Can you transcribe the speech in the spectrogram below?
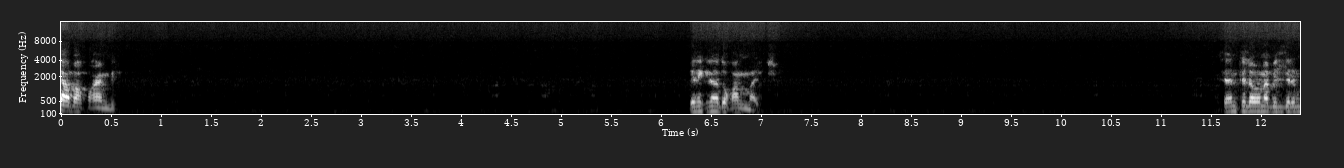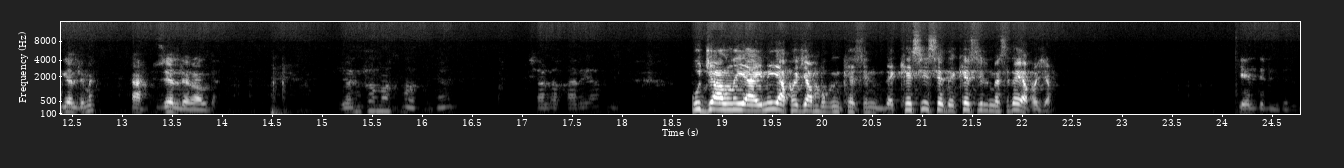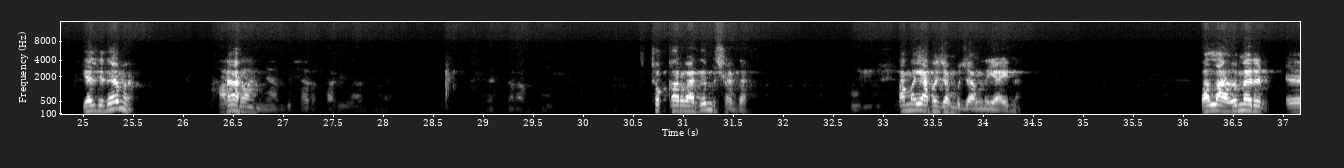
daha bak bakayım bir. Benimkine hiç. Senin telefona bildirim geldi mi? Heh, güzeldi herhalde. Görmüş olması lazım ya. Dışarıda kar yağmıyor. Bu canlı yayını yapacağım bugün kesinlikle. Kesilse de kesilmese de yapacağım. Geldi bildirim. Geldi değil mi? Kardan ya dışarı kar yağdı ya. Her taraf. Çok kar var değil mi dışarıda? Ama yapacağım bu canlı yayını. Vallahi Ömer'im e,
